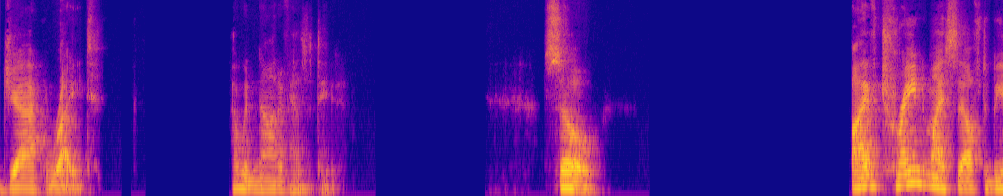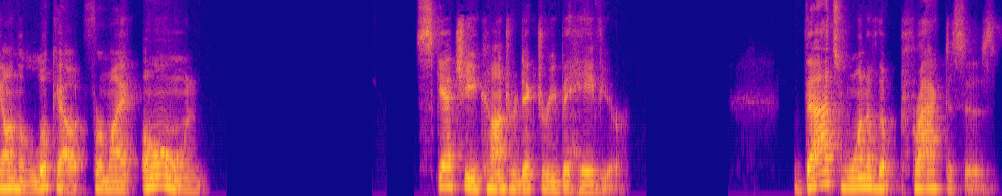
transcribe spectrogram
Jack Wright, I would not have hesitated. So I've trained myself to be on the lookout for my own sketchy, contradictory behavior. That's one of the practices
